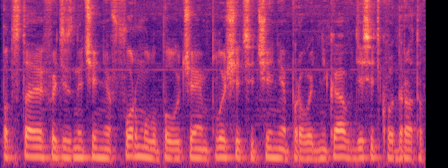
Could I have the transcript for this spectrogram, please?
Подставив эти значения в формулу, получаем площадь сечения проводника в 10 квадратов.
